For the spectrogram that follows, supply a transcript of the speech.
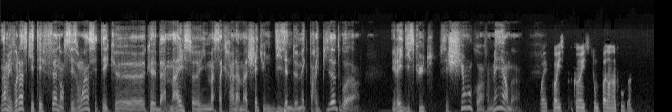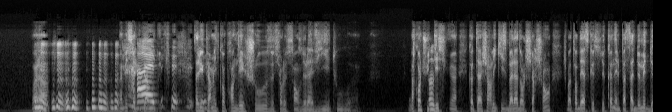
Non mais voilà, ce qui était fun en saison 1, c'était que, que bah, Miles, euh, il massacrait à la machette une dizaine de mecs par épisode, quoi. Et là, ils discutent. C'est chiant, quoi. Enfin, merde. Ouais, quand il, se- quand il se tombe pas dans un trou, quoi. Voilà. Ouais, mais ça lui, Arrête. permet de, ça lui permet de comprendre des choses sur le sens de la vie et tout. Par contre, je suis Oh. déçu. Hein. Quand t'as Charlie qui se balade en le cherchant, je m'attendais à ce que ce con, elle passe à 2 mètres de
